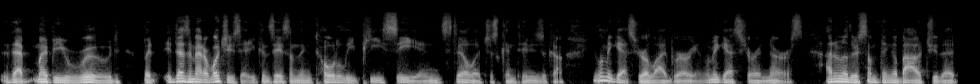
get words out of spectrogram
that might be rude, but it doesn't matter what you say. You can say something totally PC and still it just continues to come. Let me guess, you're a librarian. Let me guess, you're a nurse. I don't know. There's something about you that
